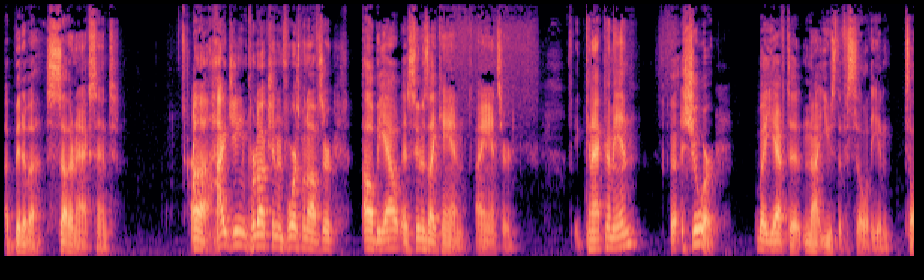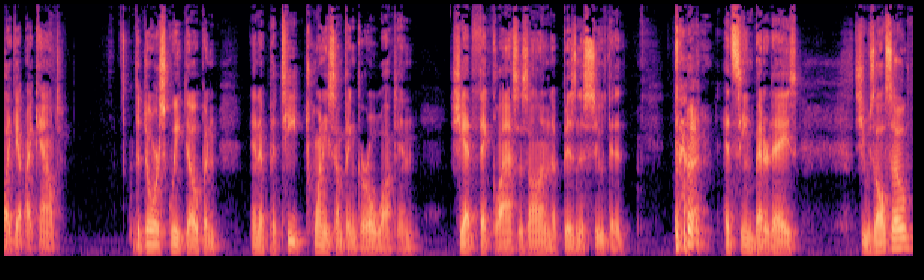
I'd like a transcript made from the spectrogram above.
a bit of a southern accent. Uh, hygiene production enforcement officer. I'll be out as soon as I can, I answered. Can I come in? Uh, sure, but you have to not use the facility until I get my count. The door squeaked open, and a petite 20 something girl walked in. She had thick glasses on and a business suit that had, had seen better days. She was also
